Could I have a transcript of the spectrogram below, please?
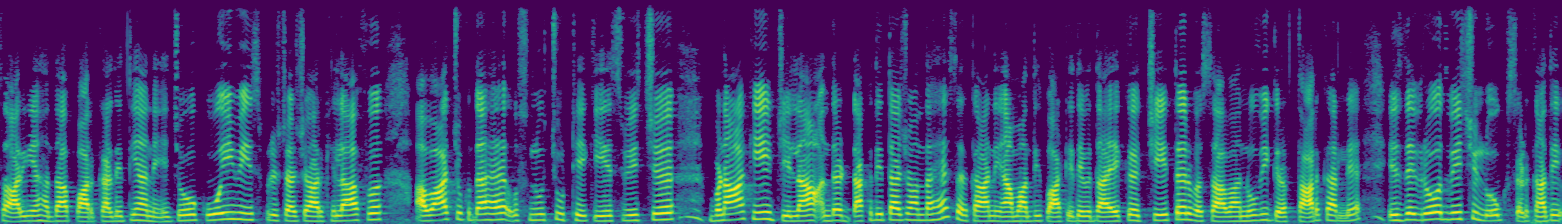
ਸਾਰੀਆਂ ਹੱਦਾਂ ਪਾਰ ਕਰ ਦਿੱਤੀਆਂ ਨੇ। ਜੋ ਕੋਈ ਵੀ ਇਸ ਭ੍ਰਿਸ਼ਟਾਚਾਰ ਖਿਲਾਫ ਆਵਾਜ਼ ਚੁੱਕਦਾ ਹੈ, ਉਸ ਨੂੰ ਝੂਠੇ ਕੇਸ ਵਿੱਚ ਬਣਾ ਕੇ ਜੇਲ੍ਹਾਂ ਅੰਦਰ ਡੱਕ ਦਿੱਤਾ ਜਾਂਦਾ ਹੈ। ਸਰਕਾਰ ਨੇ ਆਮ ਆਦਮੀ ਪਾਰਟੀ ਦੇ ਵਿਧਾਇਕ ਚੇਤਰ ਵਸਾਵਾ ਨੂੰ ਵੀ ਗ੍ਰਿਫਤਾਰ ਕਰ ਲਿਆ ਇਸ ਦੇ ਵਿਰੋਧ ਵਿੱਚ ਲੋਕ ਸੜਕਾਂ ਤੇ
